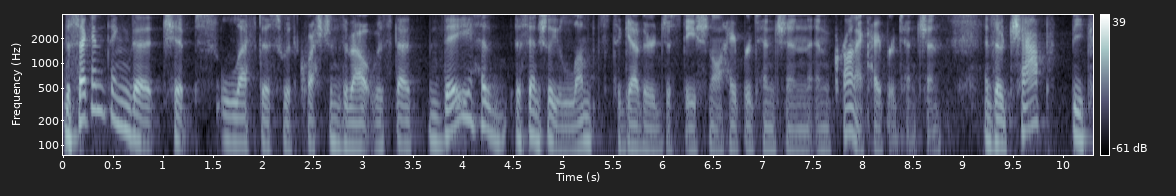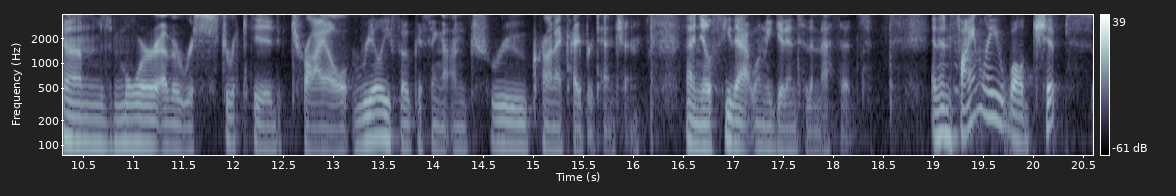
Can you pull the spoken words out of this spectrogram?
The second thing that CHIPS left us with questions about was that they had essentially lumped together gestational hypertension and chronic hypertension. And so CHAP becomes more of a restricted trial, really focusing on true chronic hypertension. And you'll see that when we get into the methods. And then finally, while CHIPS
